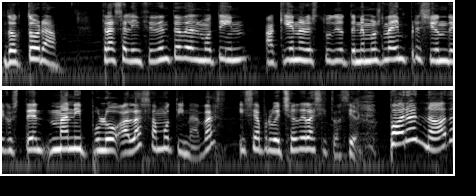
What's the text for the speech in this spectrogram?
Doctora, tras el incidente del motín, aquí en el estudio tenemos la impresión de que usted manipuló a las amotinadas y se aprovechó de la situación. Para nada,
